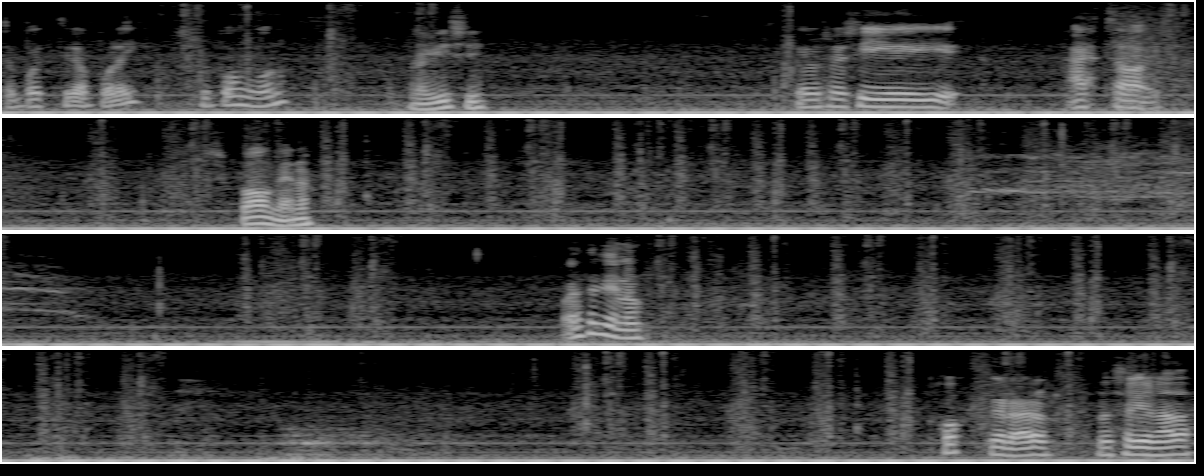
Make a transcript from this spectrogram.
Te puedes tirar por ahí, supongo, ¿no? Aquí sí. Que no sé si ha estado ahí. Supongo que no. Parece que no. Jo, qué raro, no salió nada.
